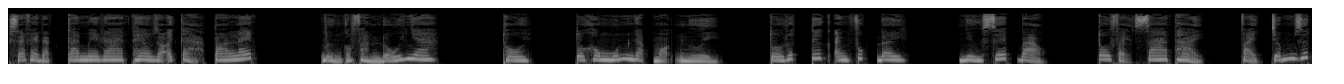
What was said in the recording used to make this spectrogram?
sẽ phải đặt camera theo dõi cả toilet. Đừng có phản đối nha. Thôi, tôi không muốn gặp mọi người. Tôi rất tiếc anh Phúc đây. Nhưng sếp bảo, tôi phải sa thải, phải chấm dứt.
